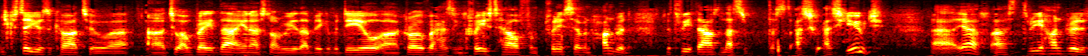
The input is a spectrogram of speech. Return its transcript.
you can still use the card to uh, uh, to upgrade that. You know, it's not really that big of a deal. Uh, Grover has increased health from 2,700 to 3,000. That's, that's that's that's huge uh, yeah, uh, 300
